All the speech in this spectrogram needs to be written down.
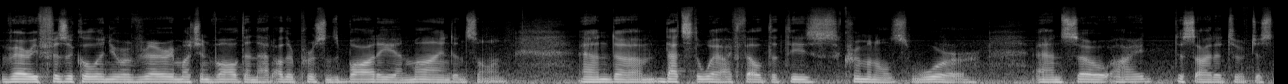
very physical and you're very much involved in that other person's body and mind and so on. And um, that's the way I felt that these criminals were. And so I decided to just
